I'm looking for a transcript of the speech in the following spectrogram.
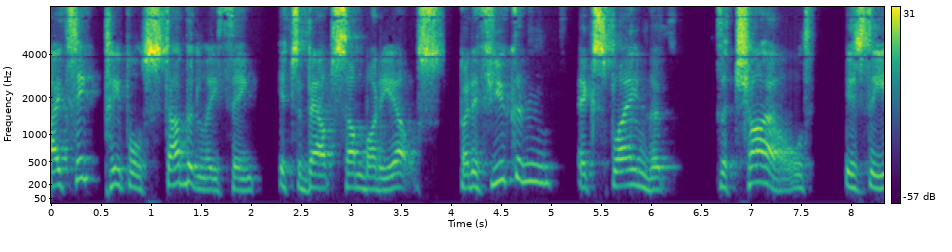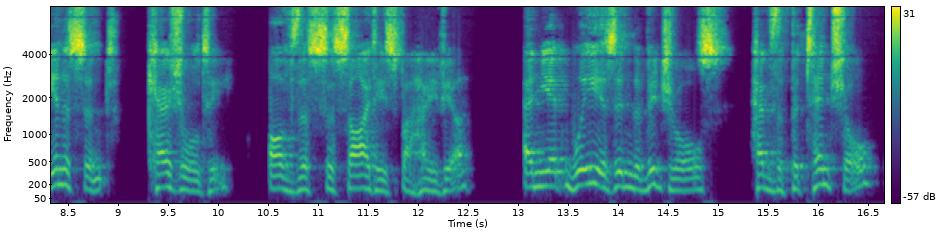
I think people stubbornly think it's about somebody else. But if you can explain that the child is the innocent casualty of the society's behavior, and yet we as individuals have the potential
